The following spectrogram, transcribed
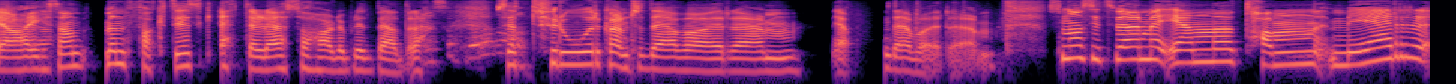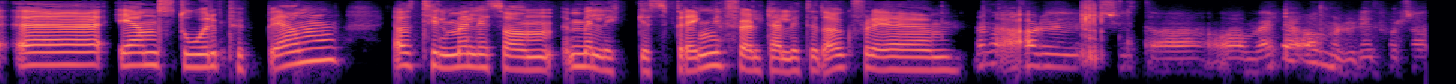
ja, ikke sant? Men faktisk, etter det så har det blitt bedre. det. Så bra, Så jeg tror kanskje det var um, Ja, det var um. Så nå sitter vi her med en tann mer, uh, en stor pupp igjen. Jeg hadde til og med litt sånn melkespreng, følte jeg litt i dag, fordi Men har du slutta å amme, eller ammer du litt fortsatt?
